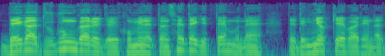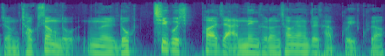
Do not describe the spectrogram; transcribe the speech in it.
내가 누군가를 늘 고민했던 세대이기 때문에 내 능력 개발이나 좀 적성을 놓치고 싶어하지 않는 그런 성향들 갖고 있고요.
